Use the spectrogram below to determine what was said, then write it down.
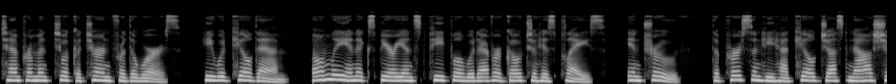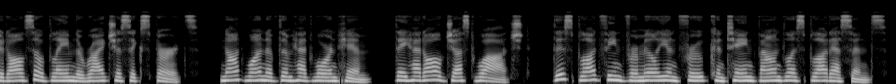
temperament took a turn for the worse, he would kill them. Only inexperienced people would ever go to his place. In truth, the person he had killed just now should also blame the righteous experts. Not one of them had warned him. They had all just watched. This blood-fiend vermilion fruit contained boundless blood essence.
